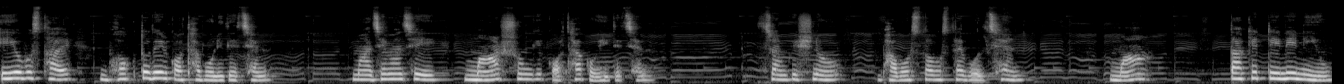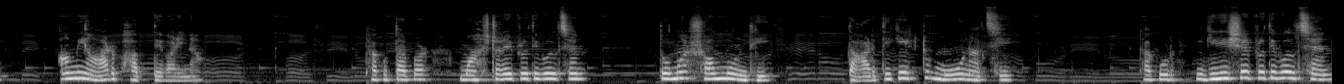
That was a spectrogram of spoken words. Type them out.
এই অবস্থায় ভক্তদের কথা বলিতেছেন। মাঝে মাঝে মার সঙ্গে কথা কহিতেছেন। শ্রীরামকৃষ্ণ ভাবস্থ অবস্থায় বলছেন, মা, তাকে টেনে নিও, আমি আর ভাবতে পারি না। ঠাকুর তারপর মাস্টারের প্রতি বলছেন, তোমার সম্বন্ধী তার দিকে একটু মন আছে। ঠাকুর গিরিশের প্রতি বলছেন,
